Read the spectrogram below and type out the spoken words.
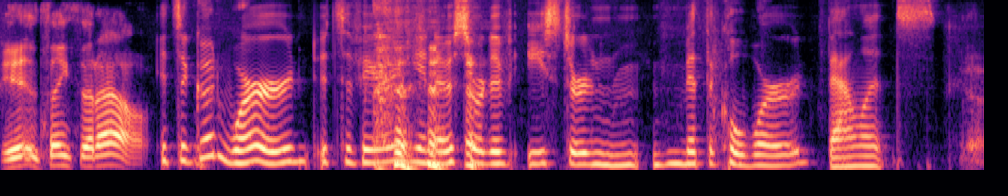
He didn't think that out. It's a good word. It's a very, you know, sort of Eastern mythical word, balance. Yeah.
